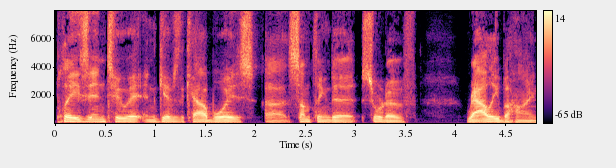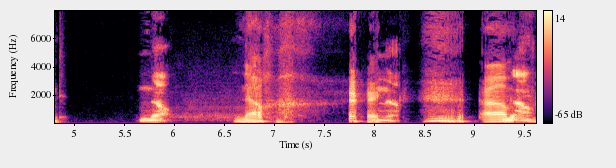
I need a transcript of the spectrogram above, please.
plays into it and gives the Cowboys uh, something to sort of rally behind? No, No. Right. no. Um, No.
